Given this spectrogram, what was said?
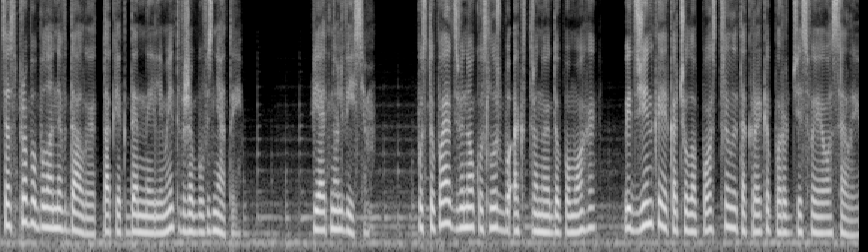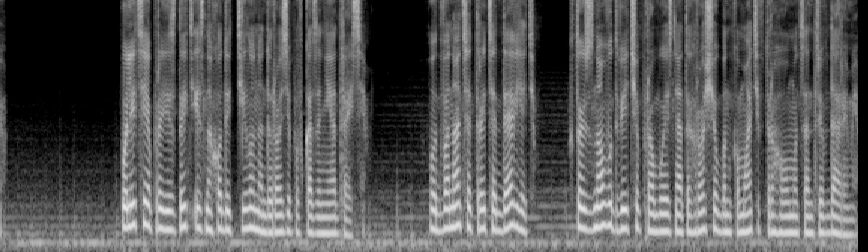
Ця спроба була невдалою, так як денний ліміт вже був знятий. 5.08. Поступає дзвінок у службу екстреної допомоги від жінки, яка чула постріли та крики поруч зі своєю оселею. Поліція приїздить і знаходить тіло на дорозі по вказаній адресі. О 12.39 хтось знову двічі пробує зняти гроші у банкоматі в торговому центрі в Даремі.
